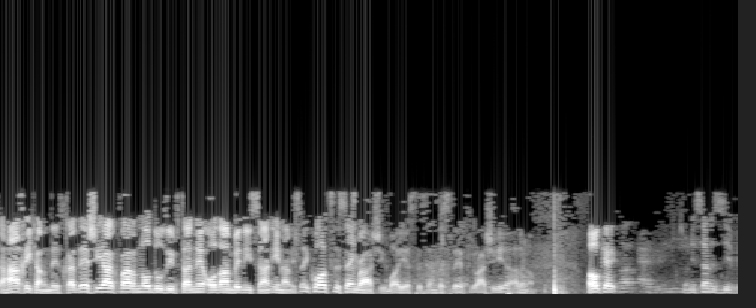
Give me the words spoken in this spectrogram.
תהכי כאן, נחדש אייר כבר נולדו זיוותני עולם בניסן, הנה, he quotes the same Rashi. Why yes, to send us there Rashi here? I don't know. Okay. So Nisan is Ziv.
